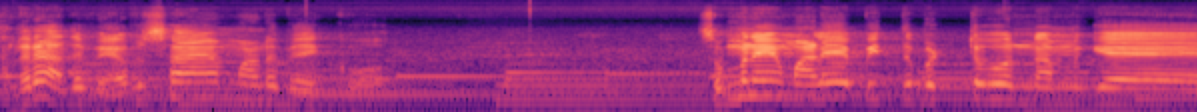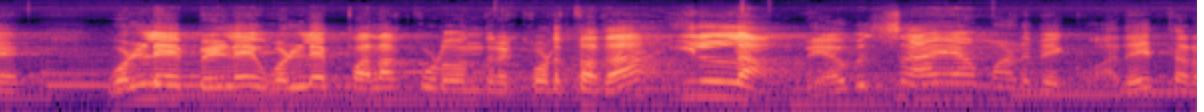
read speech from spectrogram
ಅಂದರೆ ಅದು ವ್ಯವಸಾಯ ಮಾಡಬೇಕು. ಸುಮ್ಮನೆ ಮಳೆ ಬಿದ್ದುಬಿಟ್ಟು ನಮಗೆ ಒಳ್ಳೆ ಬೆಳೆ, ಒಳ್ಳೆ ಫಲ ಕೊಡು ಅಂದರೆ ಕೊಡ್ತದ? ಇಲ್ಲ. ವ್ಯವಸಾಯ ಮಾಡಬೇಕು. ಅದೇ ಥರ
